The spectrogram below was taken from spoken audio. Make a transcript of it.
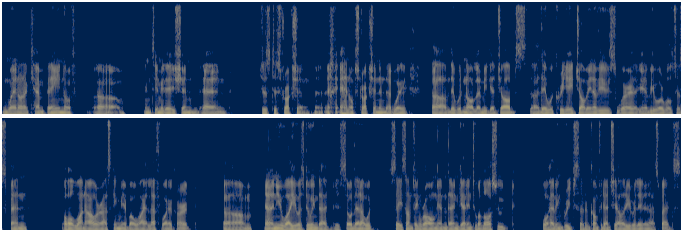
went on a campaign of um, intimidation and just destruction and obstruction in that way. Um, they would not let me get jobs. Uh, they would create job interviews where interviewer will just spend all one hour asking me about why I left Wirecard. Um, and I knew why he was doing that is so that I would say something wrong and then get into a lawsuit for having breached certain confidentiality related aspects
